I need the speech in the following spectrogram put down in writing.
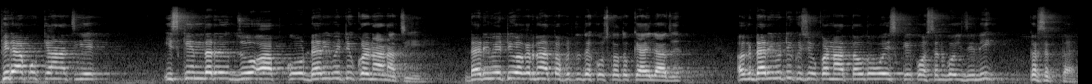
फिर आपको क्या आना चाहिए? इसके अंदर जो आपको डेरिवेटिव करना आना चाहिए। डेरिवेटिव अगर ना आता फिर तो देखो उसका तो क्या इलाज है। अगर डेरिवेटिव किसी को करना आता हो तो वो इसके क्वेश्चन को इजीली कर सकता है।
